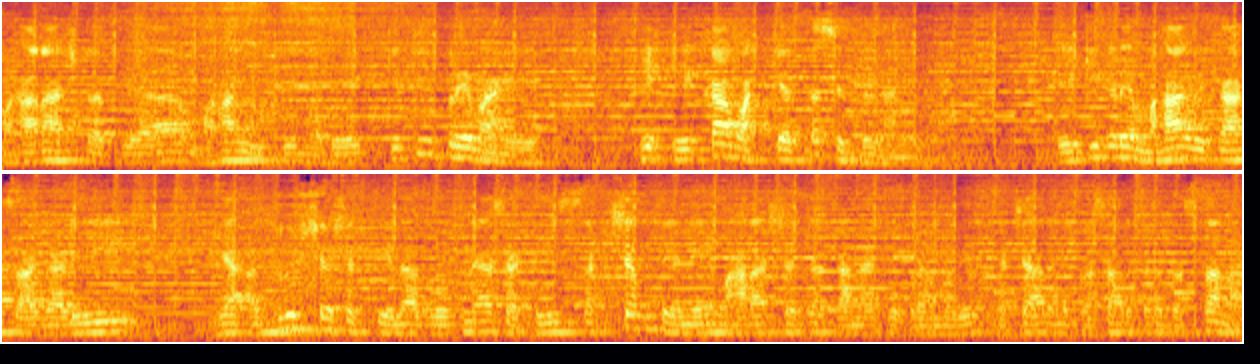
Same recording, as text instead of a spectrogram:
महाराष्ट्रातल्या महायुतीमध्ये किती प्रेम आहे हे एका वाक्यात सिद्ध झालेलं आहे. एकीकडे महाविकास आघाडी या अदृश्य शक्तीला रोखण्यासाठी सक्षमतेने महाराष्ट्राच्या कानाकोपऱ्यामध्ये प्रचार आणि प्रसार करत असताना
